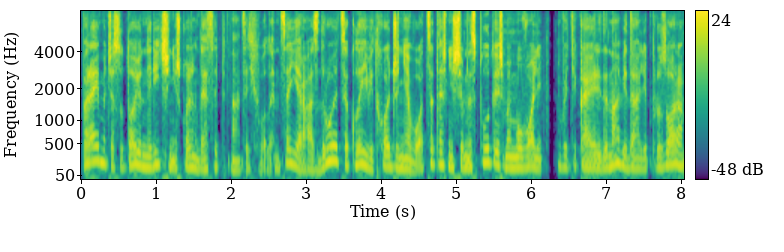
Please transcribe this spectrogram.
Перейми частотою не рідше, ніж кожних 10-15 хвилин. Це є раз. Друге, це коли є відходження вод. Це теж нічим не сплутаєш, мимоволі витікає рідина, віддалі прозора,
